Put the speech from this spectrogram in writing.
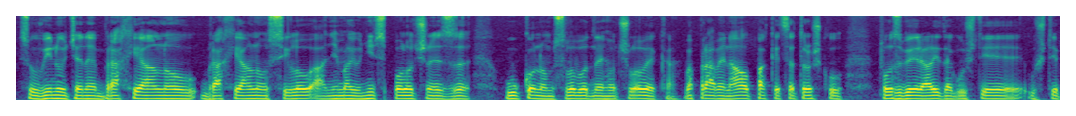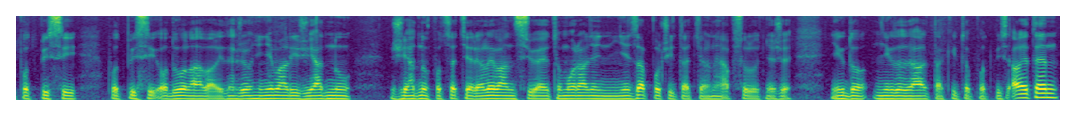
sú vynútené brachiálnou, brachiálnou silou a nemajú nič spoločné s úkonom slobodného človeka. A práve naopak, keď sa trošku pozbierali, tak už tie, už tie podpisy, podpisy odvolávali. Takže oni nemali žiadnu, žiadnu v podstate relevanciu a je to morálne nezapočítateľné absolútne, že niekto, niekto dal takýto podpis. Ale ten,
